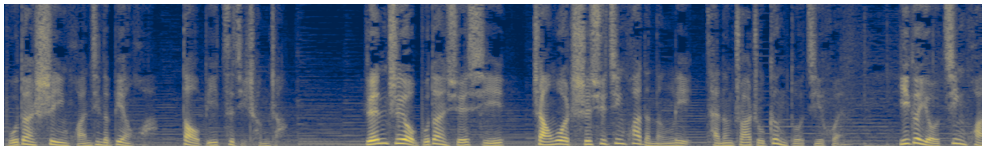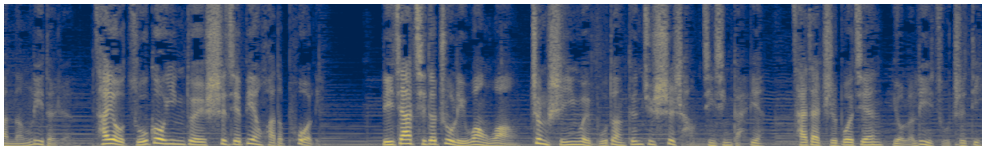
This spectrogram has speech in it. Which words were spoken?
不断适应环境的变化，倒逼自己成长。人只有不断学习，掌握持续进化的能力，才能抓住更多机会。一个有进化能力的人，才有足够应对世界变化的魄力。李佳琦的助理旺旺，正是因为不断根据市场进行改变，才在直播间有了立足之地。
